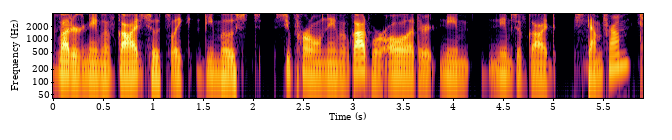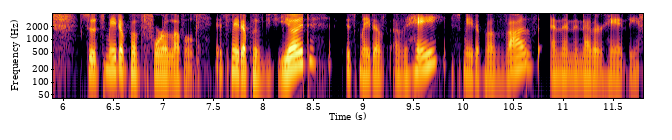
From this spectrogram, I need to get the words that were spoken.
letter name of God. So it's like the most supernal name of God, where all other name names of God stem from. So it's made up of four levels. It's made up of Yud, it's made up of Hey, it's made up of Vav, and then another Hey at the end.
